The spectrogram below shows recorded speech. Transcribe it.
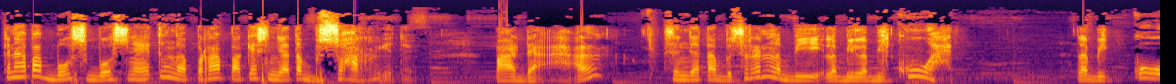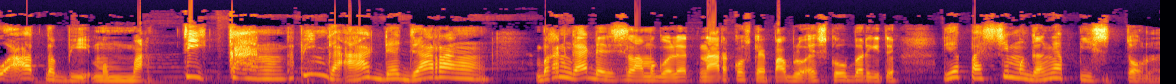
kenapa bos-bosnya itu nggak pernah pakai senjata besar gitu? Padahal senjata besar kan lebih lebih lebih kuat. Lebih kuat lebih mematikan. Tapi nggak ada jarang. Bahkan nggak ada selama gue lihat narkos kayak Pablo Escobar gitu. Dia pasti megangnya pistol.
